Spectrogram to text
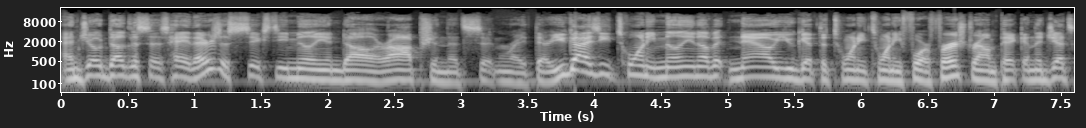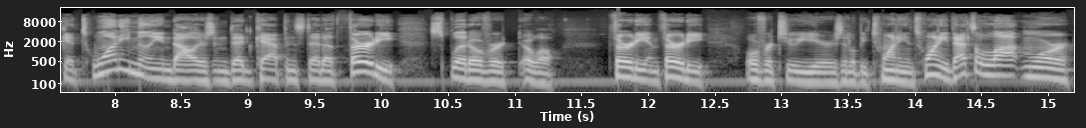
And Joe Douglas says, hey, there's a $60 million option that's sitting right there. You guys eat 20 million of it. Now you get the 2024 first round pick, and the Jets get $20 million in dead cap instead of 30 split over, oh, well, 30 and 30 over two years. It'll be 20 and 20. That's a lot more,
